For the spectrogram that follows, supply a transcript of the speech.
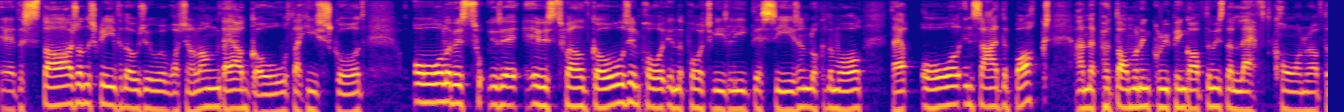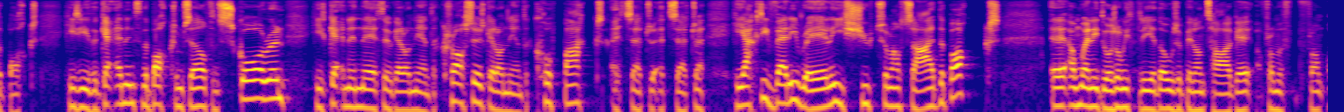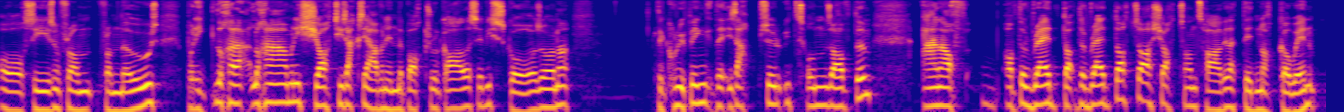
Uh, the stars on the screen for those who are watching along, they are goals that he's scored all of his his 12 goals in in the Portuguese league this season. Look at them all. They're all inside the box, and the predominant grouping of them is the left corner of the box. He's either getting into the box himself and scoring, he's getting in there to get on the end of crosses, get on the end of cutbacks, etc., etc. He actually very rarely shoots from outside the box. Uh, and when he does, only three of those have been on target from from all season from from those. But he look at look at how many shots he's actually having in the box, regardless if he scores or not the grouping there is absolutely tons of them and of of the red dot the red dots are shots on target that did not go in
